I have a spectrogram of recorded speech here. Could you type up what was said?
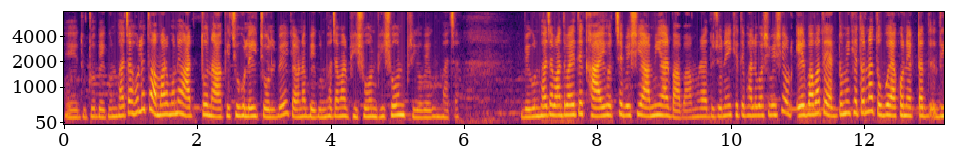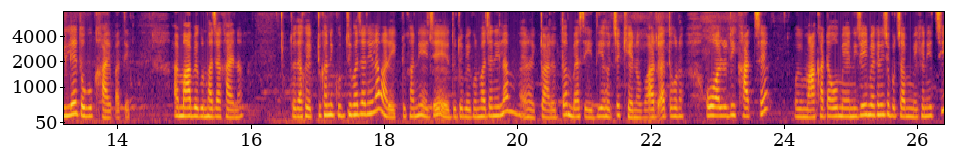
এই দুটো বেগুন ভাজা হলে তো আমার মনে আর তো না কিছু হলেই চলবে। কেননা বেগুন ভাজা আমার ভীষণ ভীষণ প্রিয় বেগুন ভাজা। বেগুন ভাজা আমাদের বাড়িতে খাই হচ্ছে বেশি আমি আর বাবা। আমরা দুজনেই খেতে ভালোবাসি বেশি। এর বাবা তো একদমই খেত না, তবু এখন একটা দিলে তবু খায় পাতে। আর মা বেগুন ভাজা খায় না। তো দেখো একটুখানি কুচি ভাজা নিলাম আর একটুখানি এই যে দুটো বেগুন ভাজা নিলাম। আর একটু আলুর দম, ব্যাস এই দিয়ে হচ্ছে খেয়ে নেব। আর এতক্ষণ ও অলরেডি খাচ্ছে। ওই মাখাটা ও মেয়ে নিজেই মেখে নিচ্ছে বলছে আমি মেখে নিচ্ছি।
